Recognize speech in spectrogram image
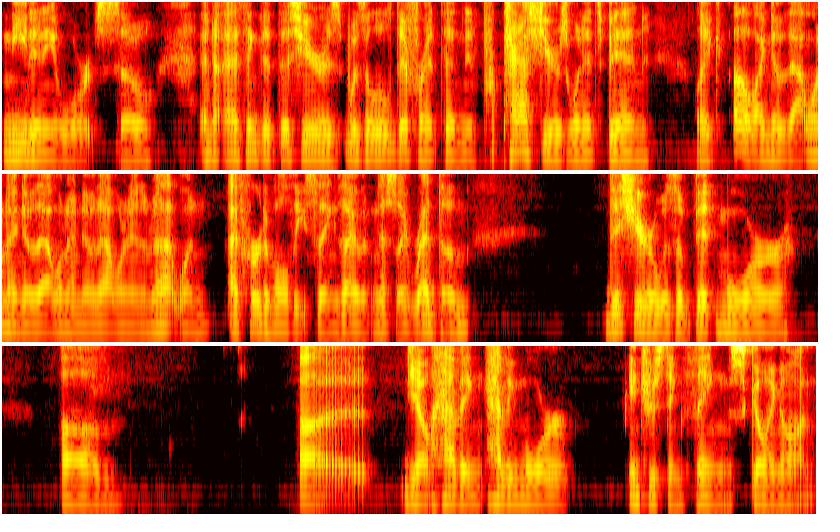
need any awards, so and I think that this year is was a little different than in past years when it's been like, oh, I know that one, I know that one, I know that one, and that one. I've heard of all these things. I haven't necessarily read them. This year was a bit more, um, uh, you know, having having more interesting things going on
